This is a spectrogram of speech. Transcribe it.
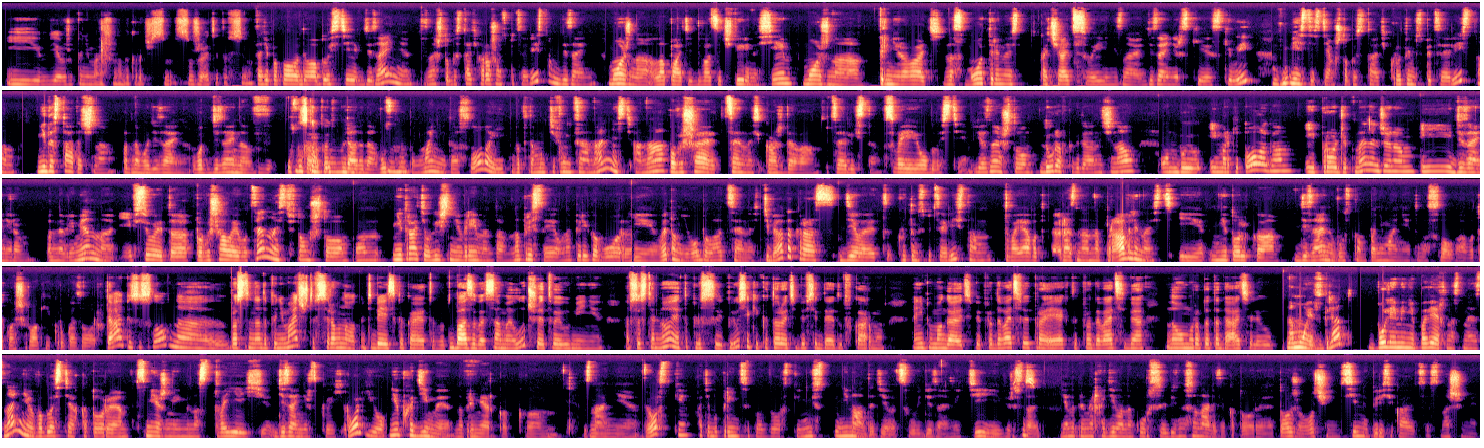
и я уже понимаю, что надо, короче, сужать это все. Кстати, по поводу областей в дизайне, ты знаешь, чтобы стать хорошим специалистом в дизайне, можно лопатить 24 на 7, можно тренировать насмотренность, качать свои, не знаю, дизайнерские скиллы вместе с тем, чтобы стать крутым специалистом, недостаточно одного дизайна. Вот дизайна в узком понимании. Да, да, да, в узком угу. понимании этого слова. И вот эта мультифункциональность, она повышает ценность каждого специалиста в своей области. Я знаю, что Дуров, когда начинал, он был и маркетологом, и проект-менеджером, и дизайнером одновременно. И все это повышало его ценность в том, что он не тратил лишнее время там на пресейл, на переговоры. И в этом его была ценность. Тебя как раз делает крутым специалистом твоя вот разнонаправленность и не только дизайн в узком понимании этого слова, а вот такой широкий кругозор. Да, безусловно. Просто надо понимать, что все равно у тебя есть какая-то вот базовая, самое лучшее твое умение, а все остальное это плюсы, плюсики, которые тебе всегда идут в карму. Они помогают тебе продавать свои проекты, продавать себя новому работодателю. На мой взгляд, более-менее поверхностные знания в областях, которые смежны именно с твоей дизайнерской ролью, необходимы, например, как э, знание верстки, хотя бы принципа верстки. Не, не надо делать свой дизайн, идти и верстать. Я, например, ходила на курсы бизнес-анализа, которые тоже очень сильно пересекаются с нашими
